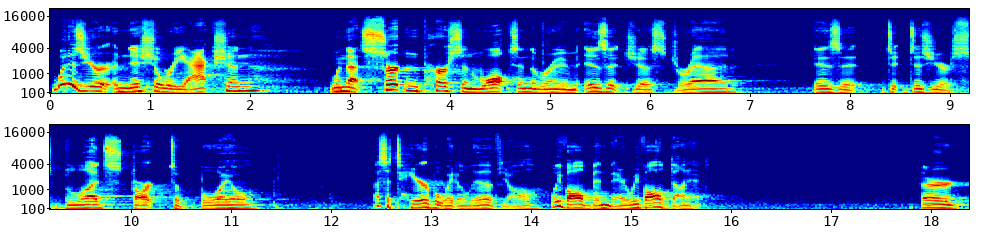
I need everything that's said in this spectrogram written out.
what is your initial reaction when that certain person walks in the room? Is it just dread? Is it does your blood start to boil? That's a terrible way to live, y'all. We've all been there. We've all done it. Third,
